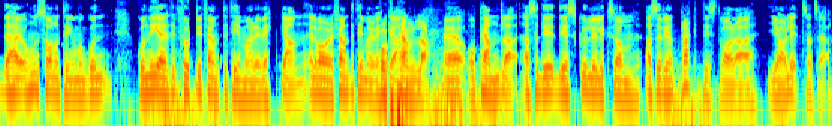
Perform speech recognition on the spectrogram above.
det här, hon sa någonting om att gå, gå ner till 40-50 timmar i veckan. Eller vad var det? 50 timmar i veckan. Och pendla. Eh, och pendla. Alltså det, det skulle liksom, alltså rent praktiskt vara görligt så att säga.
